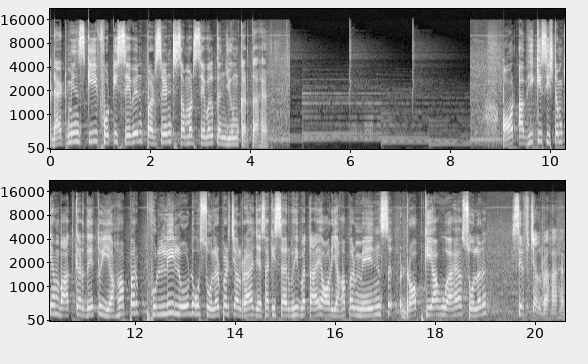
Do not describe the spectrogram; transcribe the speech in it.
डैट मीन्स कि 47 परसेंट समरसेबल कंज्यूम करता है। और अभी की सिस्टम की हम बात कर दें तो यहाँ पर फुल्ली लोड वो सोलर पर चल रहा है, जैसा कि सर भी बताए, और यहाँ पर मेंस ड्रॉप किया हुआ है सोलर सिर्फ़ चल रहा है।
